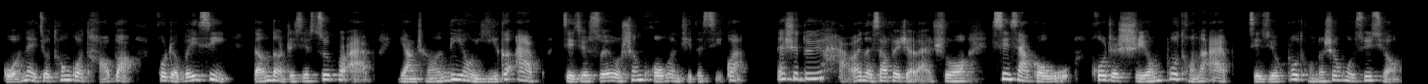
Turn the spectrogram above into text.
国内就通过淘宝或者微信等等这些 Super App 养成了利用一个 App 解决所有生活问题的习惯。但是对于海外的消费者来说，线下购物或者使用不同的 App 解决不同的生活需求，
